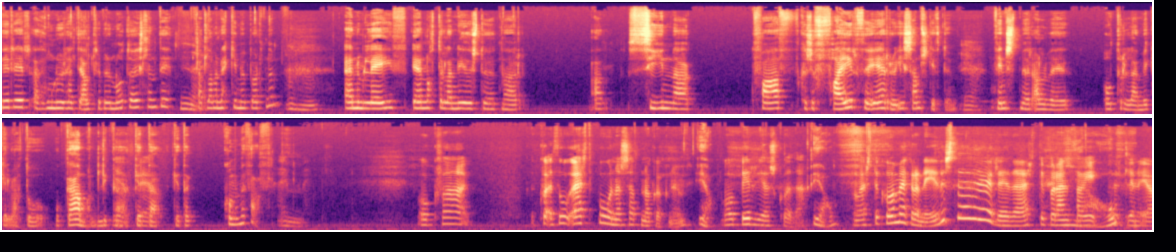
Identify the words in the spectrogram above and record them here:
fyrir að hún hefur held ég aldrei verið notið á Íslandi, allavega ekki með börnum. Mm En um leið er náttúrulega niðurstöðunar að sína hvað, hversu fær þau eru í samskiptum. Já. Finnst mér alveg ótrúlega mikilvægt og, og gaman líka að geta, geta komið með það. Einmitt. Og hvað, hva, þú ert búin að safna á gögnum Já, og byrja að skoða. já, Og ertu komið eitthvað niðurstöður eða ertu bara ennþá í Já. ferlinu? Já.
